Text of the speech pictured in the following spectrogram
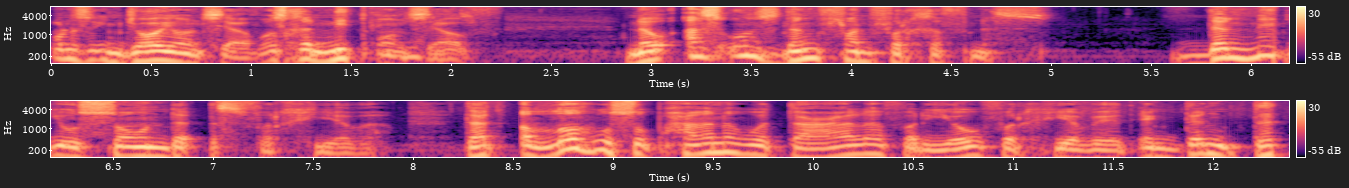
ons enjoy onsself ons geniet onsself. Nou as ons ding van vergifnis ding net jou sonde is vergewe. Dat Allah subhanahu wa ta'ala vir jou vergewe het ek dink dit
